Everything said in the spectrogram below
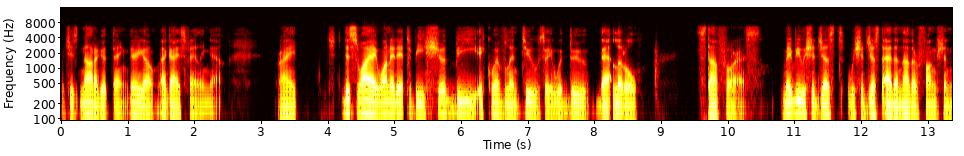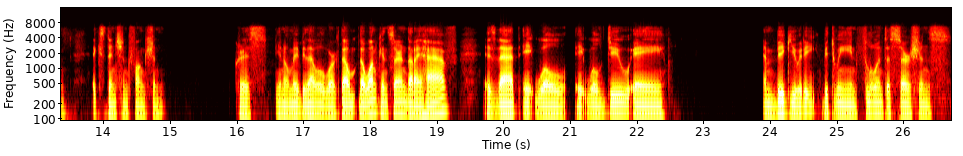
which is not a good thing. There you go. That guy is failing now, right? This is why I wanted it to be should be equivalent to, so it would do that little stuff for us. Maybe we should just we should just add another function, extension function. Chris, you know, maybe that will work. The the one concern that I have is that it will it will do a ambiguity between fluent assertions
